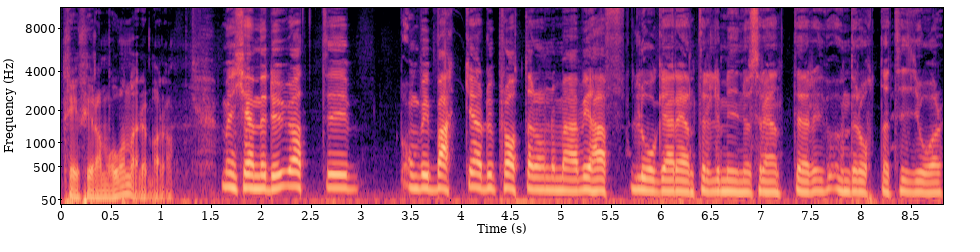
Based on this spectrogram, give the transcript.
tre, fyra månader bara. Men känner du att eh, om vi backar, du pratar om de här, vi har haft låga räntor eller minusräntor under 8-10 år.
